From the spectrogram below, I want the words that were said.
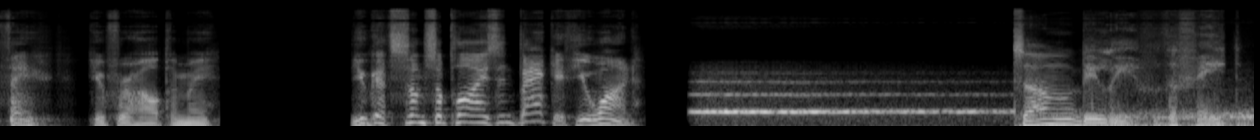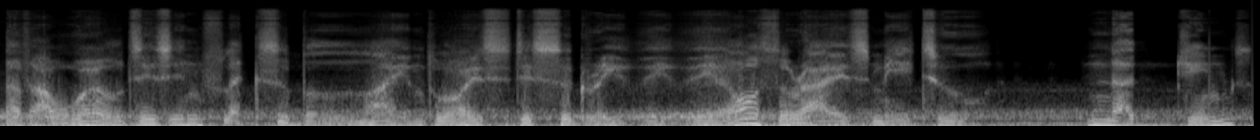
Thank you for helping me. You get some supplies and back if you want. Some believe the fate of our worlds is inflexible. My employees disagree. They, they authorize me to nudgings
